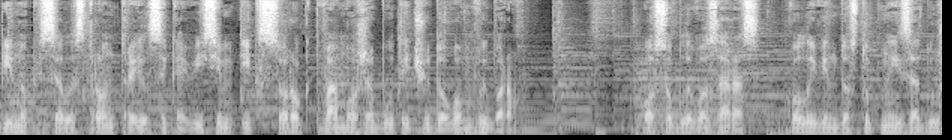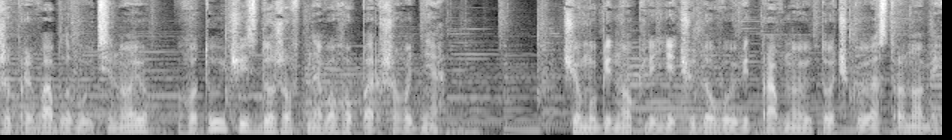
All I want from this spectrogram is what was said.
бінокль Celestron Trailsika 8X42 може бути чудовим вибором особливо зараз, коли він доступний за дуже привабливою ціною, готуючись до жовтневого першого дня. Чому біноклі є чудовою відправною точкою астрономії?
